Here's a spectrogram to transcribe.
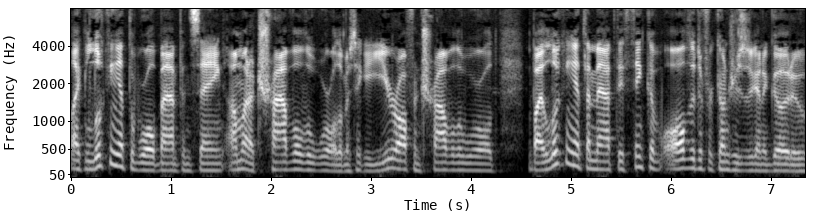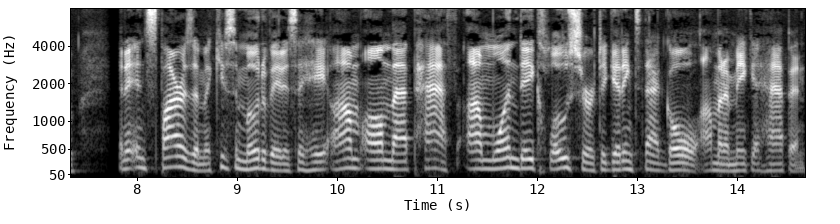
like looking at the world map and saying, I'm going to travel the world. I'm going to take a year off and travel the world. And by looking at the map, they think of all the different countries they're going to go to and it inspires them. It keeps them motivated and say, Hey, I'm on that path. I'm one day closer to getting to that goal. I'm going to make it happen.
